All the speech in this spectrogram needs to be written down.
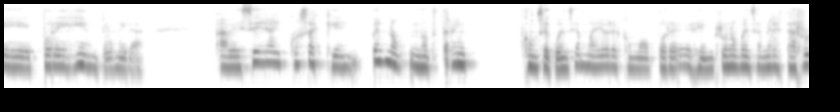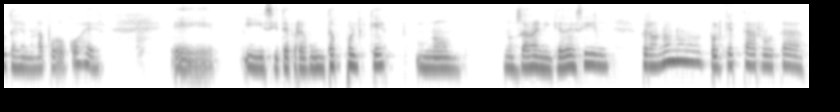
Eh, por ejemplo, mira, a veces hay cosas que pues, no, no te traen consecuencias mayores, como por ejemplo uno piensa, mira, esta ruta yo no la puedo coger. Eh, y si te preguntas por qué, uno no sabe ni qué decir, pero no, no, porque esta ruta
